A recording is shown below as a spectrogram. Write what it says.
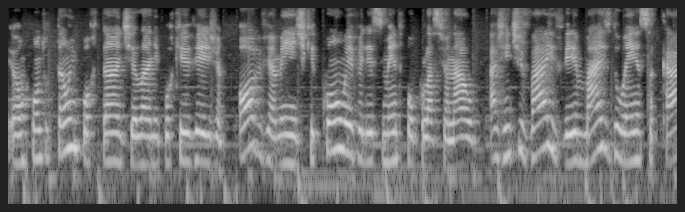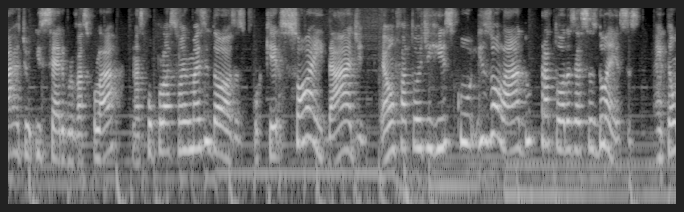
É um ponto tão importante, Elane, porque veja, obviamente que com o envelhecimento populacional, a gente vai ver mais doença cardio e cerebrovascular nas populações mais idosas, porque só a idade é um fator de risco isolado para todas essas doenças. Então,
